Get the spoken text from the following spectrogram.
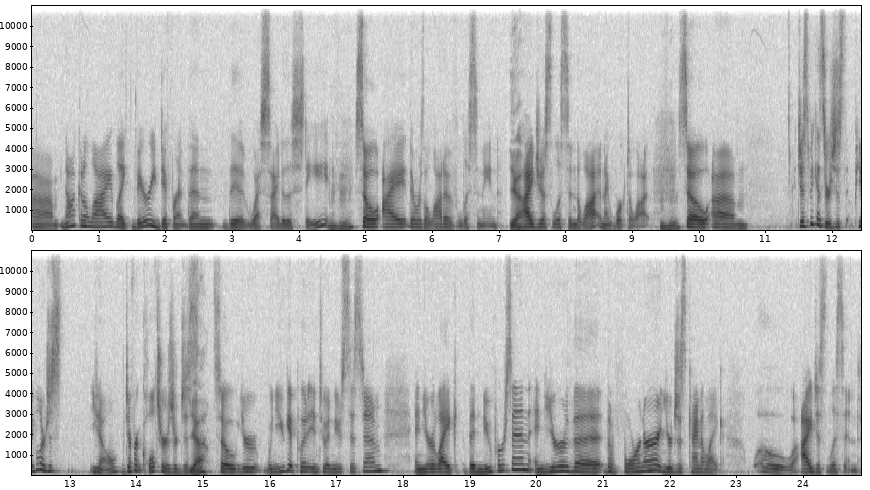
Um, not gonna lie, like very different than the west side of the state. Mhm. So I there was a lot of listening. Yeah. I just listened a lot and I worked a lot. Mhm. So um, just because there's just people are just you know different cultures are just Yeah. So you're when you get put into a new system and you're like the new person and you're the the foreigner, you're just kind of like whoa, I just listened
